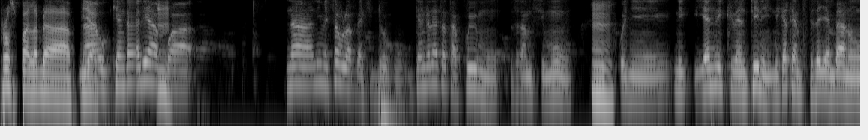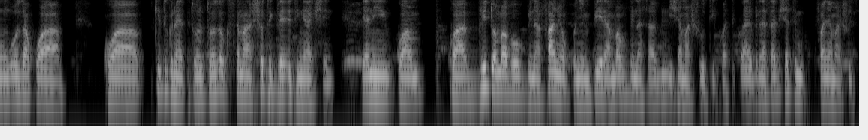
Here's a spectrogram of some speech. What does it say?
prosper labda na pia ukiangalia Mm. kwa na nimesahau labda kidogo ukiangalia hata takwimu za msimu huu mm. kwenye ni, yani Crantini ni kati ya mchezaji ambaye anaongoza kwa kwa kitu tunaweza kusema shot creating action. Yani kwa kwa vitu ambavyo vinafanywa kwenye mpira ambavyo vinasababisha mashuti vinasababisha timu kufanya mashuti.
